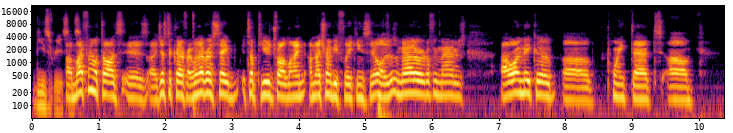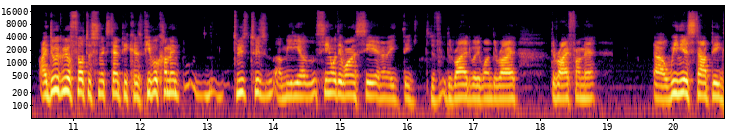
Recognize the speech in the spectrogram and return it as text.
these reasons. Uh, my final thoughts is uh, just to clarify. Whenever I say it's up to you to draw a line, I'm not trying to be flaky and say, "Oh, it doesn't matter, nothing matters." I want to make a uh, point that um, I do agree with Phil to some extent because people come in his, to uh, media, seeing what they want to see, and then they, they deride what they want to deride, derive from it. Uh, we need to stop being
